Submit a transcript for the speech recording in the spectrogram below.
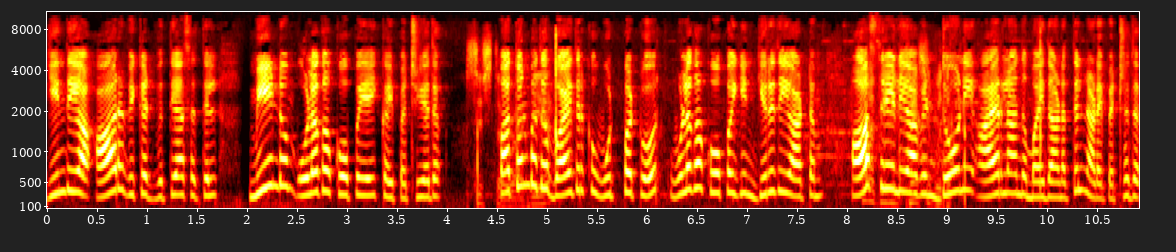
இந்தியா ஆறு விக்கெட் வித்தியாசத்தில் மீண்டும் உலகக்கோப்பையை கைப்பற்றியது. பத்தொன்பது வயதிற்கு உட்பட்டோர் உலகக்கோப்பையின் இறுதி ஆட்டம் ஆஸ்திரேலியாவின் டோனி அயர்லாந்து மைதானத்தில் நடைபெற்றது.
